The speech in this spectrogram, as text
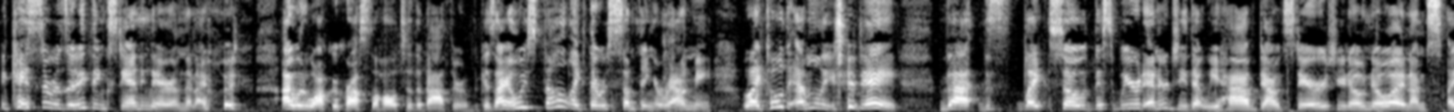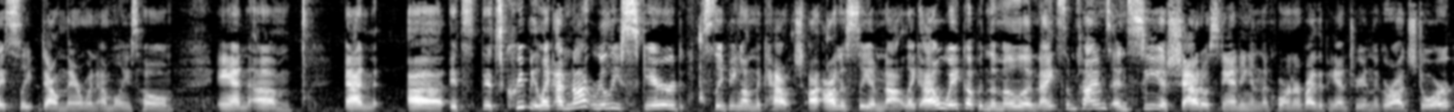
in case there was anything standing there, and then I would I would walk across the hall to the bathroom because I always felt like there was something around me. Well, I told Emily today that this like so this weird energy that we have downstairs, you know, Noah and I'm I sleep down there when Emily's home, and um and uh, it's it's creepy. Like I'm not really scared sleeping on the couch. I honestly am not. Like I'll wake up in the middle of the night sometimes and see a shadow standing in the corner by the pantry in the garage door.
